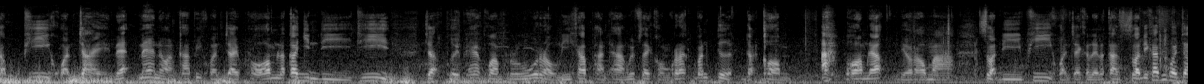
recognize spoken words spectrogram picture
กับพี่ขวัญใจและแน่นอนครับ พี่ขวัญใจพร้อม แล้วก็ยินดีที่จะเผยแพร่ความรู้เหล่านี้ครับ ผ่านทางเว็บไซต์ของรักบ้านเกิด .com อะพร้อมแล้ว เดี๋ยวเรามาสวัสดีพี่ขวัญใจกันเลยแล้วกันสวัสดีครับพี่ขวัญใจ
